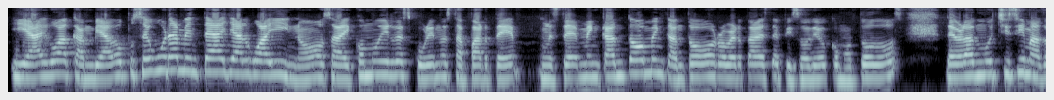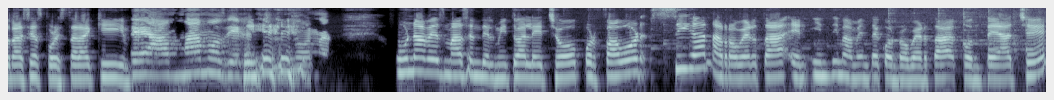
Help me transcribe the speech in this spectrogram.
y algo ha cambiado, pues seguramente hay algo ahí, ¿no? O sea, hay cómo ir descubriendo esta parte. Este, me encantó, me encantó, Roberta, este episodio, como todos. De verdad, muchísimas gracias por estar aquí. Te amamos, vieja chingona una vez más en Del Mito al Hecho. Por favor, sigan a Roberta en Íntimamente con Roberta con TH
